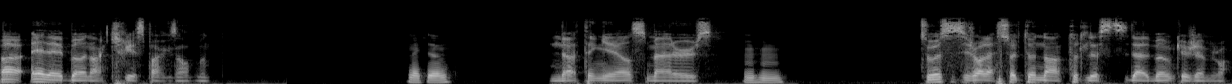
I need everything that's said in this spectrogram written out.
Ah, elle est bonne en crise, par exemple, man. Laquelle? Nothing else matters. Mhm. Tu vois, c'est genre la seule tune dans tout le style d'album que j'aime, genre.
